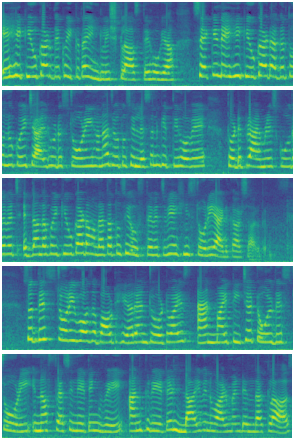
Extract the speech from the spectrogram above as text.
ਇਹ ਕਿਊ ਕਾਰਡ ਦੇਖੋ, ਇੱਕ ਤਾਂ ਇੰਗਲਿਸ਼ ਕਲਾਸ ਤੇ ਹੋ ਗਿਆ। ਸੈਕਿੰਡ ਇਹੀ ਕਿਊ ਕਾਰਡ ਅਗਰ ਤੁਹਾਨੂੰ ਕੋਈ ਚਾਈਲਡਹੂਡ ਸਟੋਰੀ ਹਨਾ, ਜੋ ਤੁਸੀਂ ਲਿਸਨ ਕੀਤੀ ਹੋਵੇ, ਤੁਹਾਡੇ ਪ੍ਰਾਇਮਰੀ ਸਕੂਲ ਦੇ ਵਿੱਚ ਇਦਾਂ ਦਾ ਕੋਈ ਕਿਊ ਕਾਰਡ ਆਉਂਦਾ, ਤਾਂ ਤੁਸੀਂ ਉਸ ਦੇ ਵਿੱਚ ਵੀ ਇਹੀ ਸਟੋਰੀ ਐਡ ਕਰ ਸਕਦੇ ਹੋ। So this story was about hare and tortoise and my teacher told this story in a fascinating way and created live environment in the class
